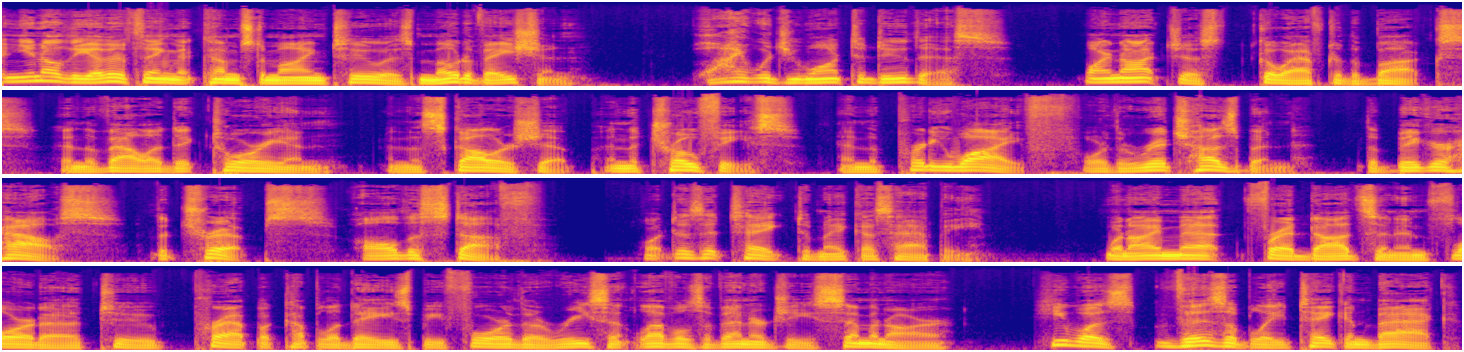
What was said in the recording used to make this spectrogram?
and you know, the other thing that comes to mind too is motivation. Why would you want to do this? Why not just go after the bucks and the valedictorian and the scholarship and the trophies and the pretty wife or the rich husband, the bigger house, the trips, all the stuff? What does it take to make us happy? When I met Fred Dodson in Florida to prep a couple of days before the recent Levels of Energy seminar, he was visibly taken back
